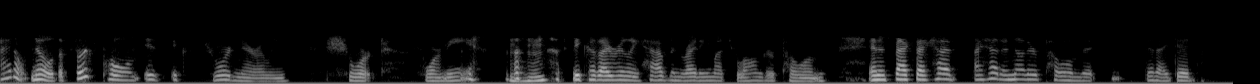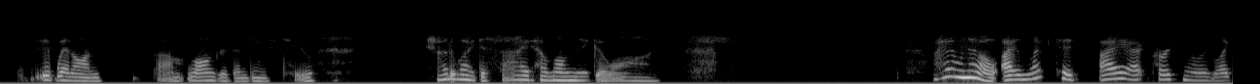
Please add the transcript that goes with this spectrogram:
I don't know. The first poem is extraordinarily short for me mm-hmm. because I really have been writing much longer poems. And in fact, I had I had another poem that that I did. It went on um, longer than these two. How do I decide how long they go on? I don't know. I like to. I personally like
